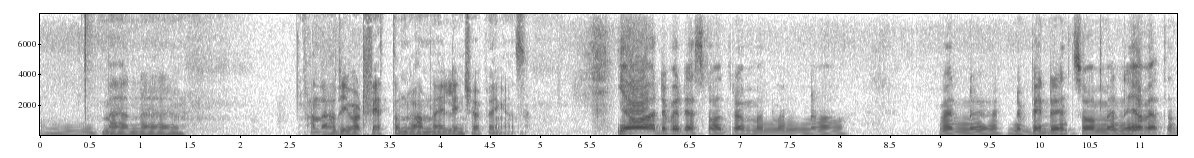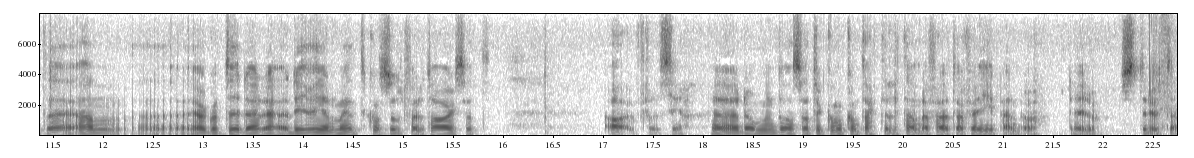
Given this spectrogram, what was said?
Mm. Men eh, fan, det hade ju varit fett om du hamnade i Linköping alltså. Ja, det var det som var drömmen, men ja. Men eh, nu blir det inte så. Men jag vet inte. Han, eh, jag har gått vidare. Det är ju genom ett konsultföretag så att... Ja, får se. Eh, de, de sa att vi kommer kontakta lite andra företag för jag gillar ändå det är då struten.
